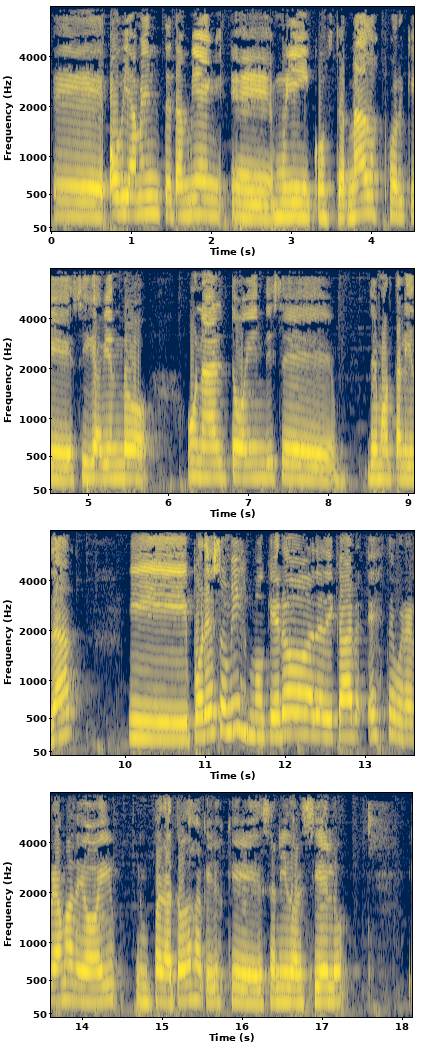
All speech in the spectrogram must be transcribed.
Eh, obviamente también eh, muy consternados porque sigue habiendo un alto índice de mortalidad. Y por eso mismo quiero dedicar este programa de hoy para todos aquellos que se han ido al cielo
